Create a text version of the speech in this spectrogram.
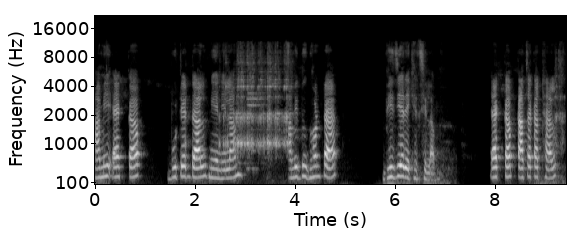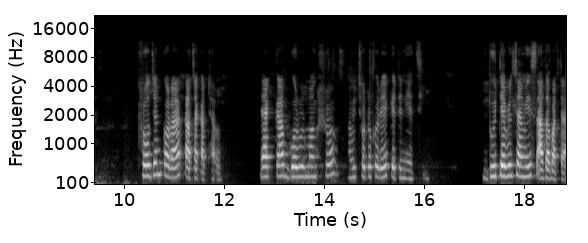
আমি এক কাপ বুটের ডাল নিয়ে নিলাম। আমি দু ঘণ্টা ভিজিয়ে রেখেছিলাম। এক কাপ কাঁচা কাঁঠাল ফ্রোজেন করা কাঁচা কাঁঠাল। এক কাপ গরুর মাংস আমি ছোট করে কেটে নিয়েছি। দুই টেবিল চামচ আদা বাটা।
